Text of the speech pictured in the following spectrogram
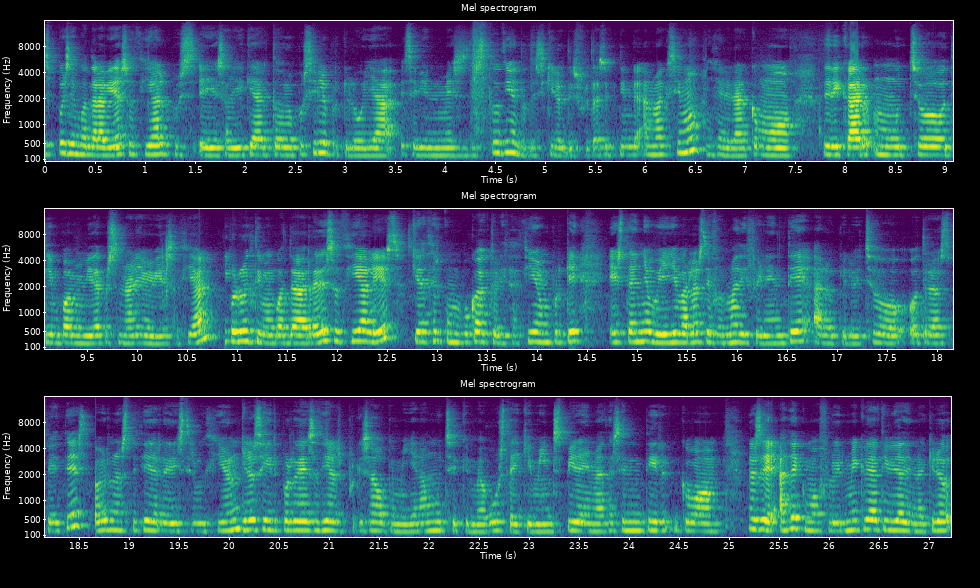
Después, en cuanto a la vida social, pues eh, salir quedar todo lo posible porque luego ya se vienen meses de estudio, entonces quiero disfrutar septiembre al máximo. En general, como dedicar mucho tiempo a mi vida personal y a mi vida social. Y por último, en cuanto a las redes sociales, quiero hacer como un poco de actualización porque este año voy a llevarlas de forma diferente a lo que lo he hecho otras veces. Va a haber una especie de redistribución. Quiero seguir por redes sociales porque es algo que me llena mucho y que me gusta y que me inspira y me hace sentir como, no sé, hace como fluir mi creatividad y no quiero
